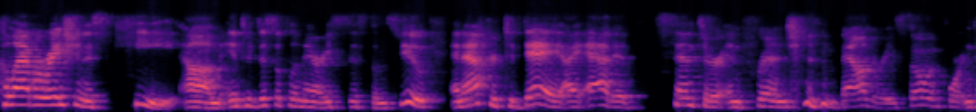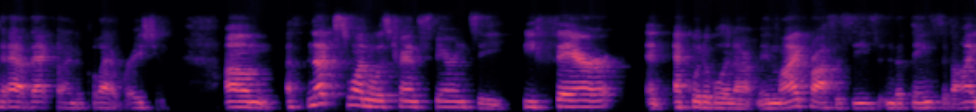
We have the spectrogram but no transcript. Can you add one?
Collaboration is key, um, interdisciplinary systems view. And after today, I added center and fringe boundaries. So important to have that kind of collaboration. Um, next one was transparency, be fair and equitable in, our, in my processes and the things that I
